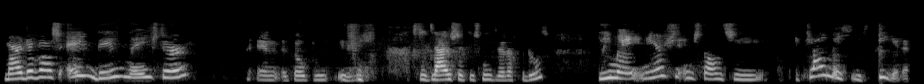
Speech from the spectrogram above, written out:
Maar er was één deelmeester. En ik hoop, als je het luistert, is niet erg bedoeld. Die mij in eerste instantie een klein beetje irriteerde.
